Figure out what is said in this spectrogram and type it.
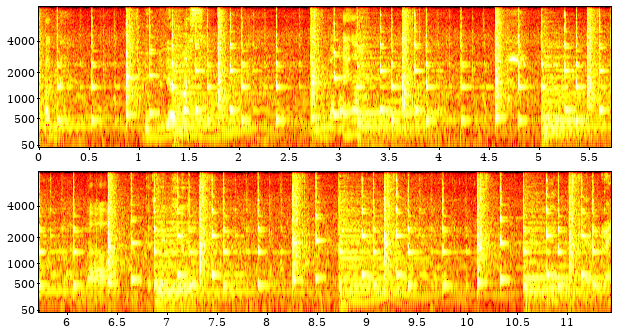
Pag dubli ang mas. Hindi mo makahinga. Ganda. Detection. Okay, siyempre.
